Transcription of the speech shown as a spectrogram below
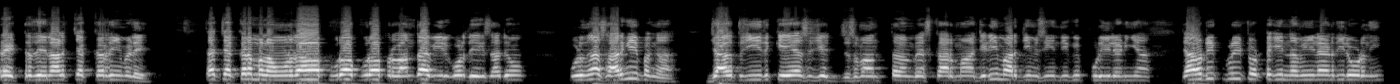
ਟਰੈਕਟਰ ਦੇ ਨਾਲ ਚੱਕਰ ਨਹੀਂ ਮਿਲੇ। ਤਾਂ ਚੱਕਰ ਮਿਲਾਉਣ ਦਾ ਪੂਰਾ ਪੂਰਾ ਪ੍ਰਬੰਧ ਆ ਵੀਰ ਕੋਲ, ਦੇਖ ਸਕਦੇ ਹੋ। ਪੁਲੀਆਂ ਸਾਰੀਆਂ ਹੀ ਪੰਗਾ ਜਗਤਜੀਤ, ਕੇਐਸ ਜਸਵੰਤ ਵਿਸਕਰਮਾ ਜਿਹੜੀ ਮਰਜ਼ੀ ਮਸ਼ੀਨ ਦੀ ਕੋਈ ਪੁਲੀ ਲੈਣੀ ਆ, ਜਾਂ ਤੁਹਾਡੀ ਪੁਲੀ ਟੁੱਟ ਗਈ, ਨਵੀਂ ਲੈਣ ਦੀ ਲੋੜ ਨਹੀਂ।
